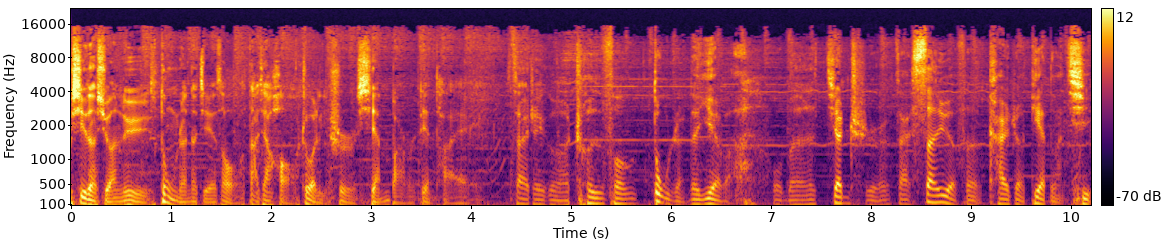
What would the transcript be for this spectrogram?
悉的旋律，动人的节奏。大家好，这里是闲板电台。在这个春风动人的夜晚，我们坚持在三月份开着电暖气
